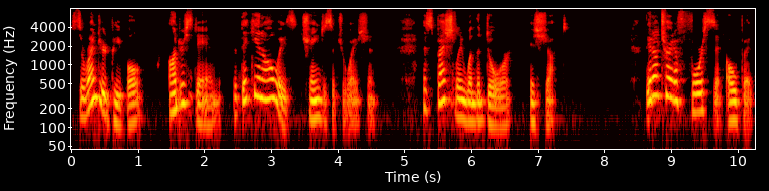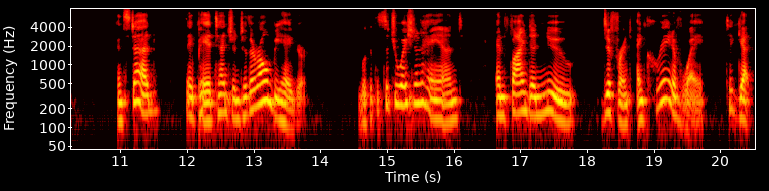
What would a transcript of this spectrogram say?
Surrendered people understand that they can't always change a situation, especially when the door is shut. They don't try to force it open. Instead, they pay attention to their own behavior, look at the situation at hand, and find a new, different, and creative way to get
